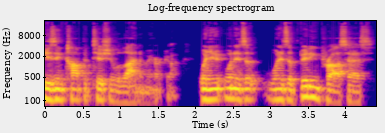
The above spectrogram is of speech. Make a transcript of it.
is in competition with Latin America. When you when it's a when it's a bidding process,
